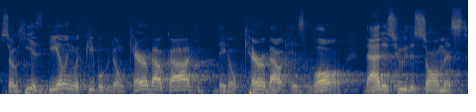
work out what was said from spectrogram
So he is dealing with people who don't care about God, they don't care about his law. That is who the psalmist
